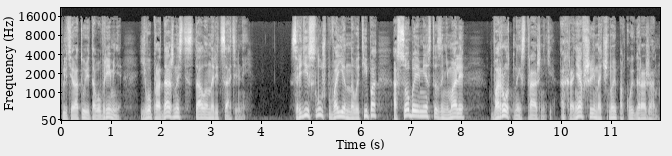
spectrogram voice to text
В литературе того времени его продажность стала нарицательной. Среди служб военного типа особое место занимали воротные стражники, охранявшие ночной покой горожан.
